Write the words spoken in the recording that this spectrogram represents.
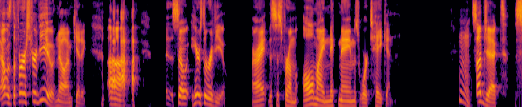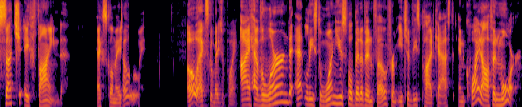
That was the first review. No, I'm kidding. Uh, so here's the review. All right, this is from All My Nicknames Were Taken. Hmm. Subject: Such a find! Exclamation oh. point. Oh, exclamation point. I have learned at least one useful bit of info from each of these podcasts, and quite often more.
